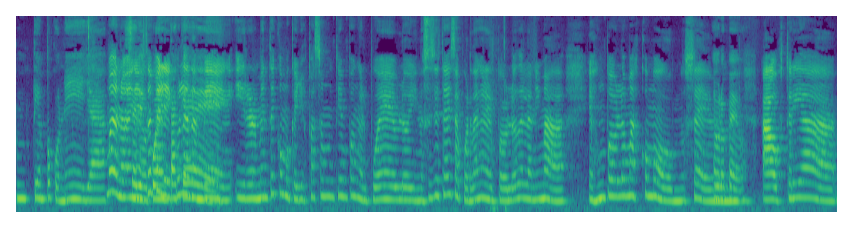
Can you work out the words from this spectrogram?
un tiempo con ella. Bueno, en se dio esta cuenta película que- también, y realmente como que ellos pasan un tiempo en el pueblo, y no sé si ustedes se acuerdan en el pueblo de la animada, es un pueblo más como, no sé, Europeo. Austria,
